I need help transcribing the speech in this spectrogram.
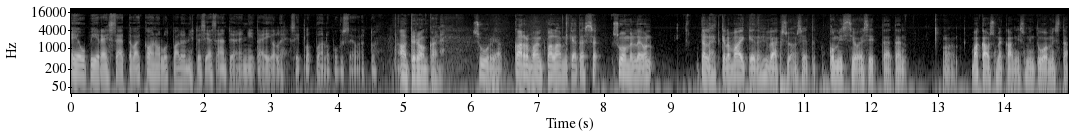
EU-piireissä, että vaikka on ollut paljon yhteisiä sääntöjä, niin niitä ei ole sitten loppujen lopuksi seurattu. Antti Ronkainen suuria karvainpala, mikä tässä Suomelle on tällä hetkellä vaikeaa hyväksyä, on se, että komissio esittää tämän vakausmekanismin tuomista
